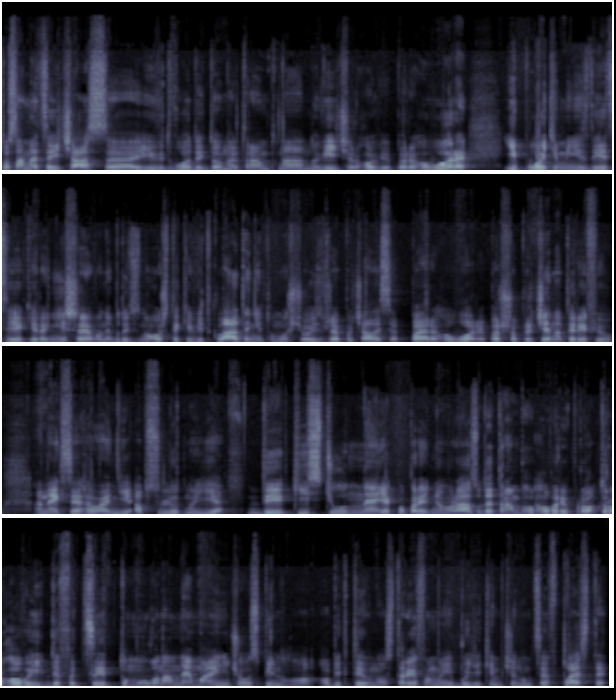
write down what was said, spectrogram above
то саме цей час е, і відводить Дональд Трамп на нові чергові переговори. І потім, мені здається, як і раніше, вони будуть знову ж таки відкладені, тому що ось вже почалися переговори. Перша причина тарифів анексія Гренландії абсолютно є дикістю, не як попереднього разу, де Трамп говорив про торговий дефіцит, тому вона не має нічого спільного об'єктивного з тарифами і будь-яким чином це вплести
